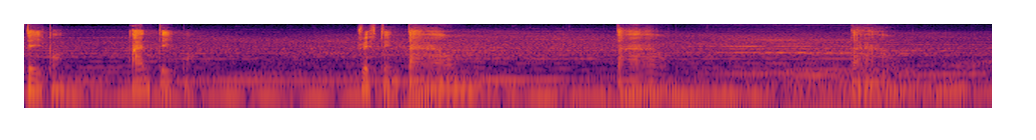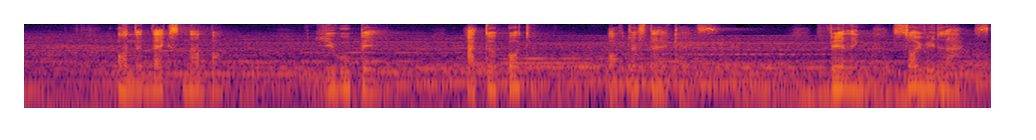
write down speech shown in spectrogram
deeper and deeper, drifting down, down, next number, you will be at the bottom of the staircase, feeling so relaxed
